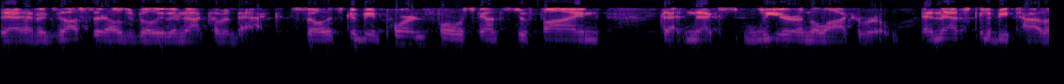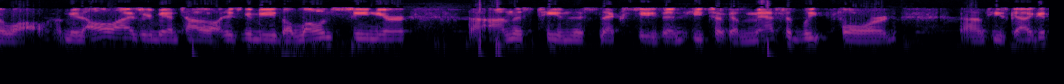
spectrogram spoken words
that have exhausted their eligibility. They're not coming back. So it's going to be important for Wisconsin to find that next leader in the locker room, and that's going to be Tyler Wahl. I mean, all eyes are going to be on Tyler Wahl. He's going to be the lone senior uh, on this team this next season. He took a massive leap forward. Um, he's got to get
